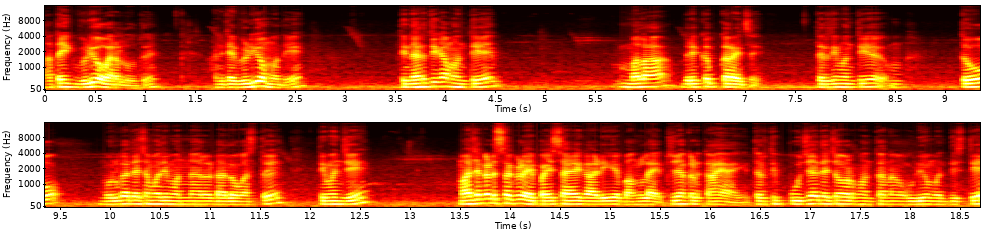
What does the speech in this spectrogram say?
आता एक व्हिडिओ व्हायरल होतोय. आणि त्या व्हिडिओमध्ये ती नर्तिका म्हणते मला ब्रेकअप करायचंय. तर ती म्हणते तो मुलगा त्याच्यामध्ये म्हणणारा डायलॉग असतोय. ते म्हणजे माझ्याकडे सगळं आहे पैसा आहे गाडी आहे बंगला आहे तुझ्याकडे काय आहे? तर ती पूजा त्याच्यावर म्हणताना व्हिडिओमध्ये दिसते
